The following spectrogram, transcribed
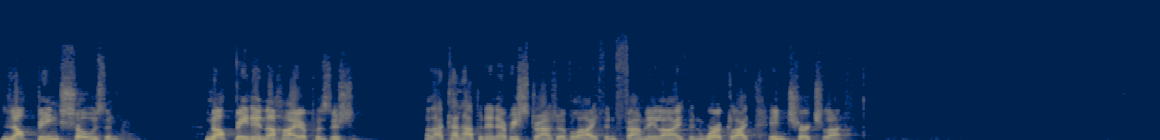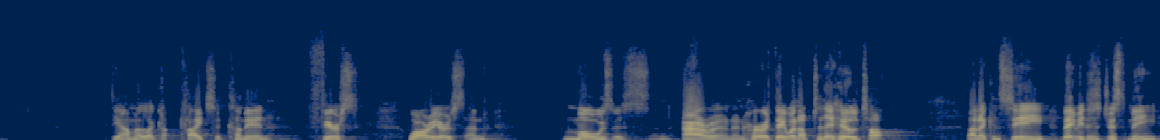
not being chosen, not being in the higher position. And that can happen in every strata of life in family life, in work life, in church life. The Amalekites had come in, fierce warriors, and Moses and Aaron and Hur, they went up to the hilltop. And I can see, maybe this is just me,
